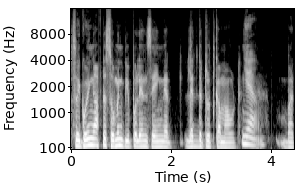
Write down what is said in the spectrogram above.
so going after so many people and saying that let the truth come out. Yeah. But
